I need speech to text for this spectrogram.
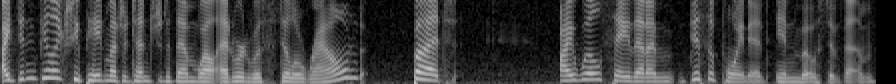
I didn't feel like she paid much attention to them while Edward was still around, but I will say that I'm disappointed in most of them.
